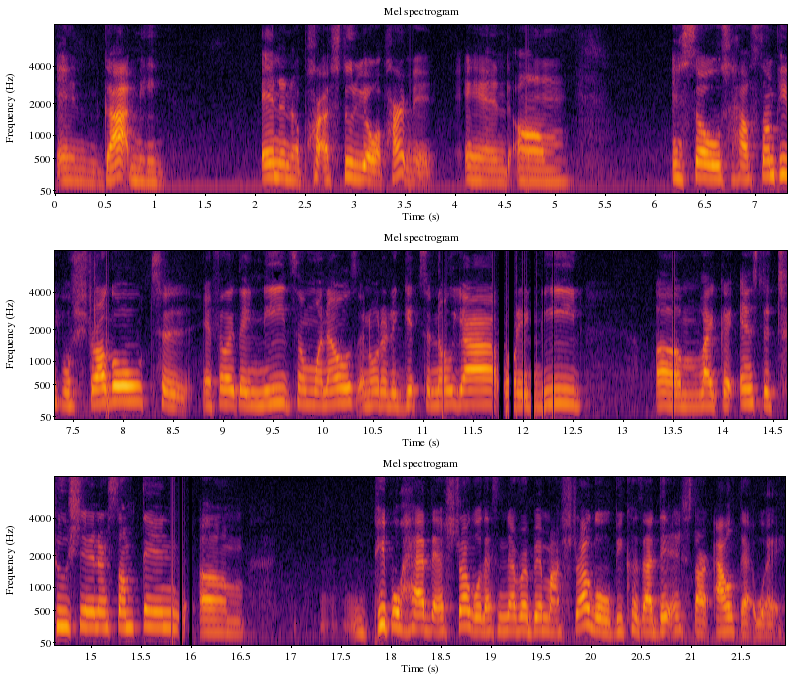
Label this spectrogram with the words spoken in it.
and got me in an apart, a studio apartment, and um, and so how some people struggle to and feel like they need someone else in order to get to know Yah, or they need um, like an institution or something. Um, people have that struggle. That's never been my struggle because I didn't start out that way.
